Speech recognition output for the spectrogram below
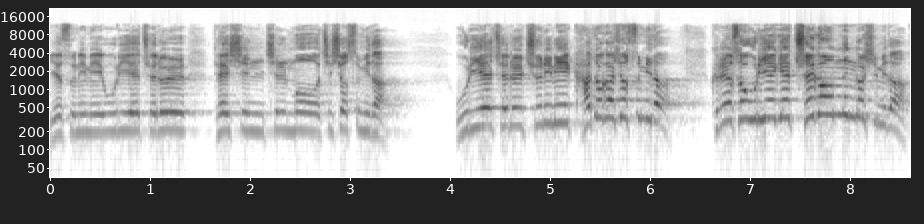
예수님이 우리의 죄를 대신 짊어지셨습니다. 우리의 죄를 주님이 가져가셨습니다. 그래서 우리에게 죄가 없는 것입니다.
